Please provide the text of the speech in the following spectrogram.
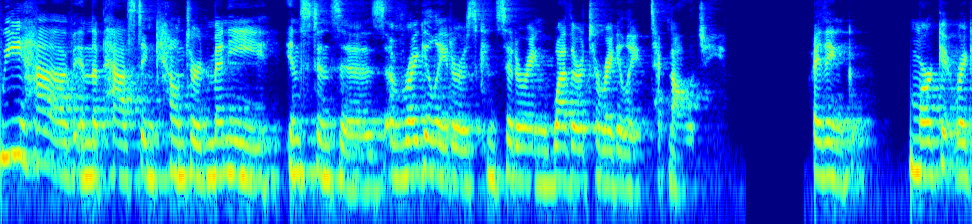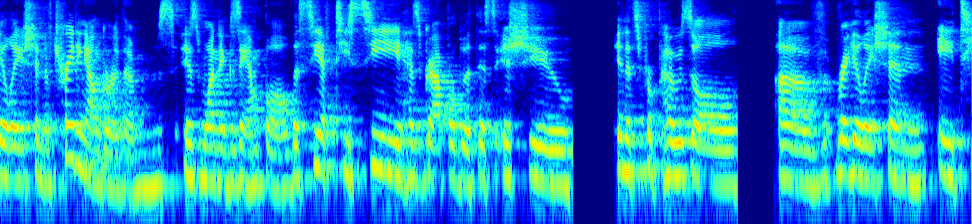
We have in the past encountered many instances of regulators considering whether to regulate technology. I think market regulation of trading algorithms is one example. The CFTC has grappled with this issue in its proposal of regulation AT,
